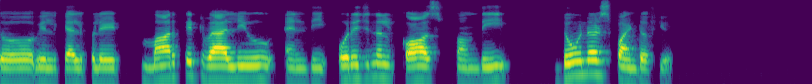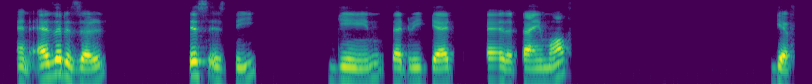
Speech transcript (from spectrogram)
So we'll calculate market value and the original cost from the donor's point of view. And as a result this is the gain that we get at the time of gift.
